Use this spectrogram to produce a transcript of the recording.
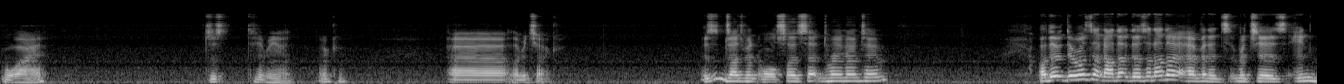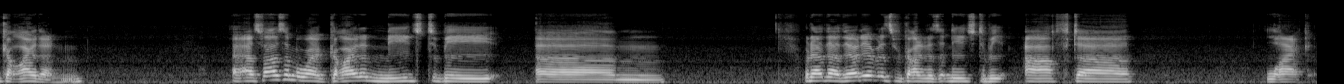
Why? Just hear me out. Okay. Uh, let me check. Isn't Judgment also set in 2019? Oh, there, there was another. There's another evidence which is in Gaiden. As far as I'm aware, Gaiden needs to be. Um, well, no, no. The only evidence for Gaiden is it needs to be after, like,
